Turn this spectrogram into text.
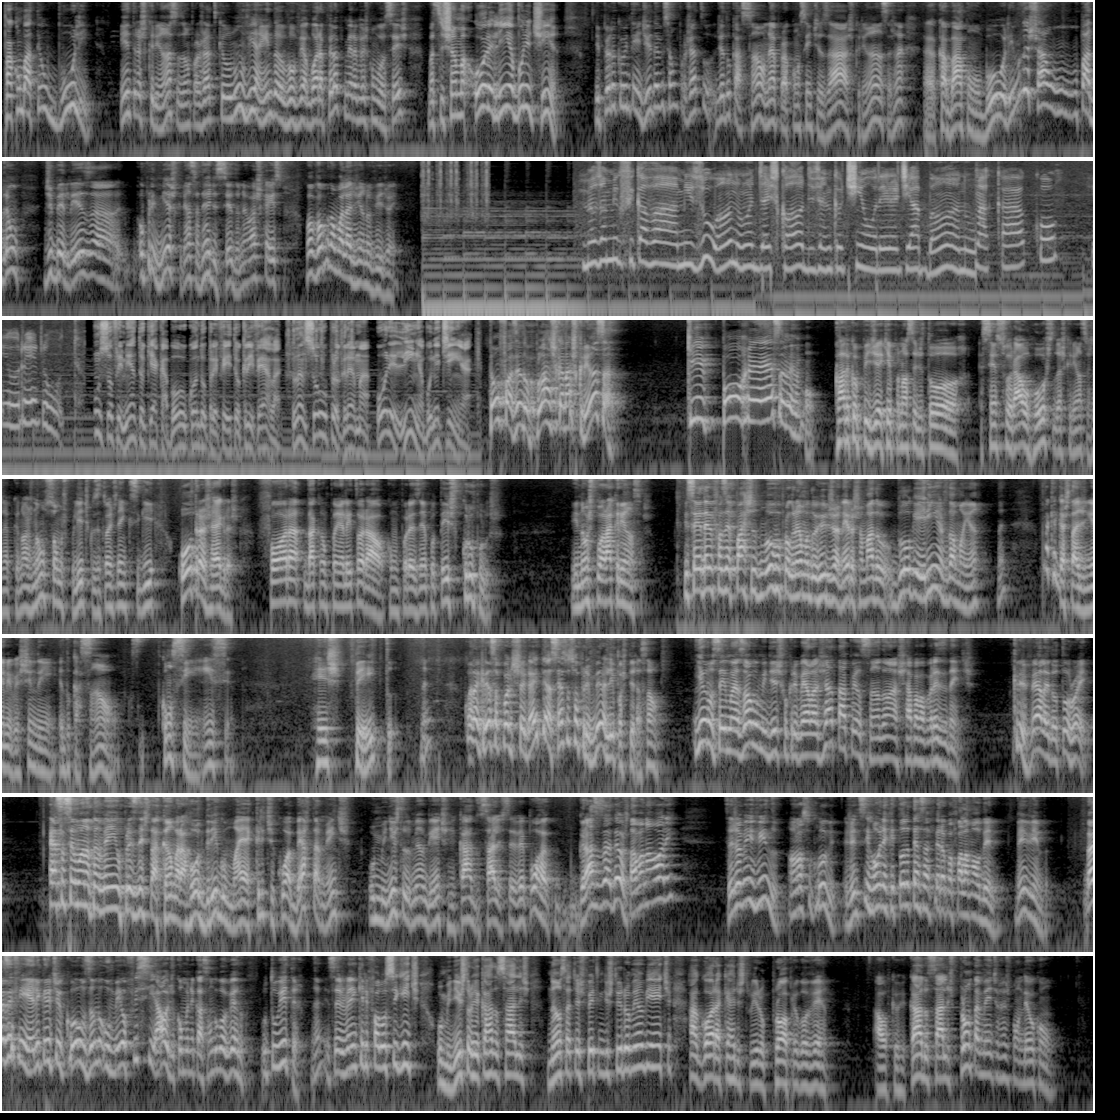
para combater o bullying entre as crianças, é um projeto que eu não vi ainda, eu vou ver agora pela primeira vez com vocês, mas se chama Orelhinha Bonitinha. E pelo que eu entendi, deve ser um projeto de educação, né, para conscientizar as crianças, né, acabar com o bullying, não deixar um, um padrão de beleza oprimir as crianças desde cedo, né? Eu acho que é isso. Vamos dar uma olhadinha no vídeo aí. Meus amigos ficavam me zoando antes da escola, dizendo que eu tinha orelha de abano, macaco e orelhudo. Um sofrimento que acabou quando o prefeito Crivella lançou o programa Orelhinha Bonitinha. Estão fazendo plástica nas crianças? Que porra é essa, meu irmão? Claro que eu pedi aqui para o nosso editor censurar o rosto das crianças, né? Porque nós não somos políticos, então a gente tem que seguir outras regras fora da campanha eleitoral, como por exemplo ter escrúpulos e não explorar crianças. Isso aí deve fazer parte do novo programa do Rio de Janeiro chamado Blogueirinhas da Manhã, né? Para que gastar dinheiro investindo em educação, consciência, respeito, né? Quando a criança pode chegar e ter acesso à sua primeira lipoaspiração. E eu não sei, mas algo me diz que o Crivella já está pensando na chapa para presidente. Crivella e Dr. Ray. Essa semana também o presidente da Câmara, Rodrigo Maia, criticou abertamente o ministro do Meio Ambiente, Ricardo Salles. Você vê, porra, graças a Deus, estava na hora, hein? Seja bem-vindo ao nosso clube. A gente se reúne aqui toda terça-feira para falar mal dele. Bem-vindo. Mas enfim, ele criticou usando o meio oficial de comunicação do governo, o Twitter. Né? E vocês veem que ele falou o seguinte: o ministro Ricardo Salles, não satisfeito em destruir o meio ambiente, agora quer destruir o próprio governo. Ao que o Ricardo Salles prontamente respondeu com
